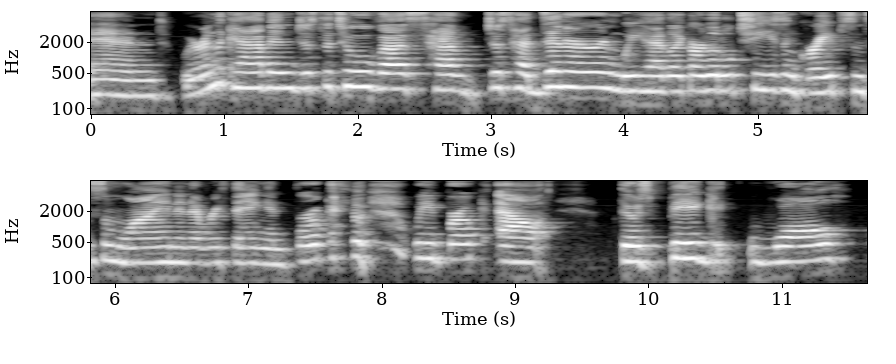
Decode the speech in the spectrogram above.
and we were in the cabin just the two of us have just had dinner and we had like our little cheese and grapes and some wine and everything and broke we broke out those big wall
